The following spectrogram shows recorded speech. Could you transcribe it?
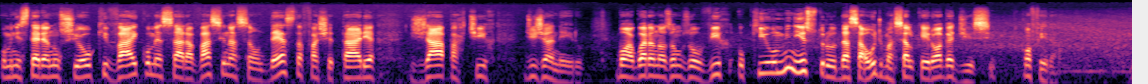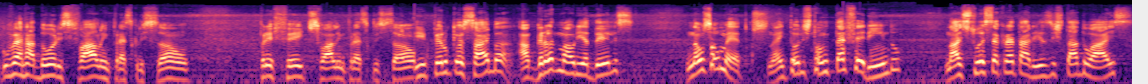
o Ministério anunciou que vai começar a vacinação desta faixa etária já a partir de janeiro. Bom, agora nós vamos ouvir o que o ministro da Saúde, Marcelo Queiroga, disse. Confira. Governadores falam em prescrição, prefeitos falam em prescrição e, pelo que eu saiba, a grande maioria deles não são médicos, né? então eles estão interferindo nas suas secretarias estaduais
